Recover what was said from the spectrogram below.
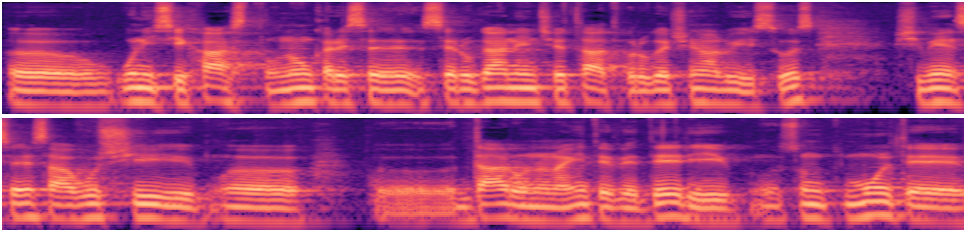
uh, un isihast, un om care se, se ruga neîncetat cu rugăciunea lui Isus și, bineînțeles, a avut și darul înainte vederii. Sunt multe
